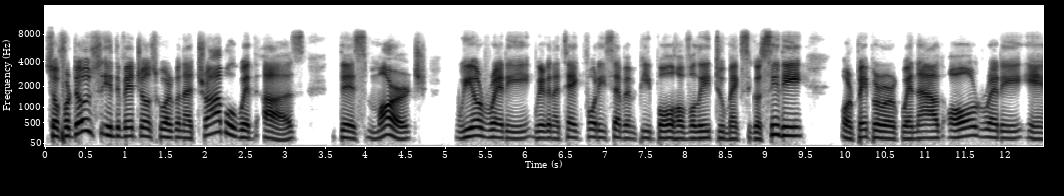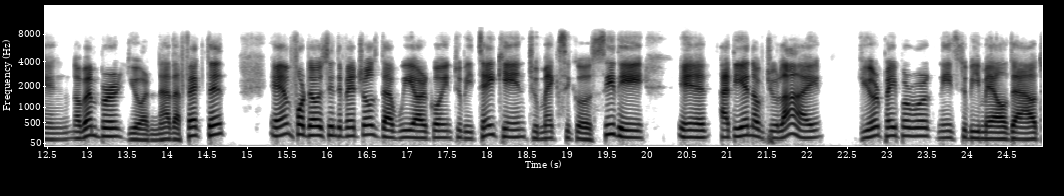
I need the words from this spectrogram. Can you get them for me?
So for those individuals who are going to travel with us this March, we already, we're going to take 47 people, hopefully, to Mexico City. Or paperwork went out already in November. You are not affected. And for those individuals that we are going to be taking to Mexico City in, at the end of July, your paperwork needs to be mailed out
